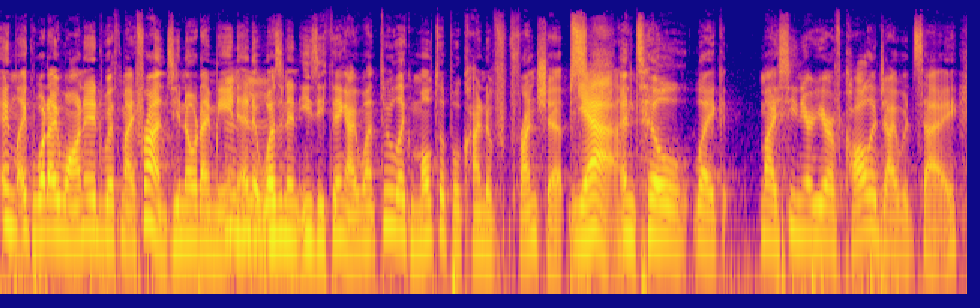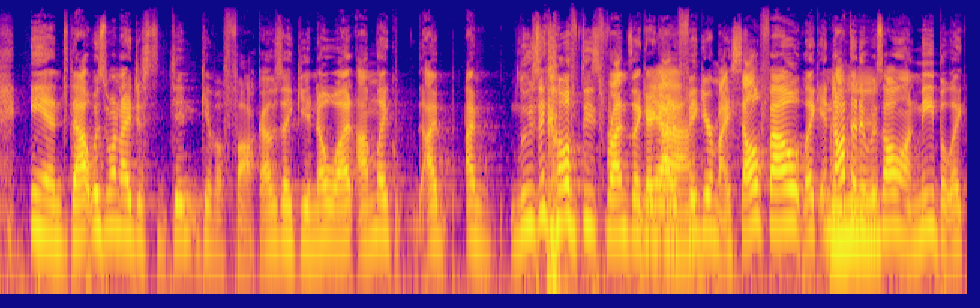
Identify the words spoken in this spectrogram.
and like what I wanted with my friends. You know what I mean? And it Mm-hmm. wasn't an easy thing. I went through like multiple kind of friendships. Yeah. Until like my senior year of college, I would say. And that was when I just didn't give a fuck. I was like, you know what? I'm like, I, I'm losing all of these friends. Like, I gotta figure myself out. Like, and not that it was all on me, but like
